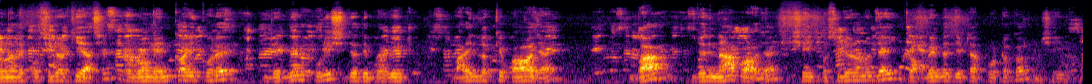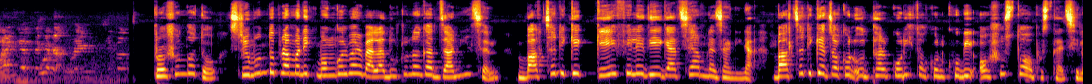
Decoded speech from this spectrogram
ওনাদের প্রসিডিওর কী আছে এবং এনকোয়ারি করে দেখবেন পুলিশ যদি বেবির বাড়ির লোককে পাওয়া যায় বা যদি না পাওয়া যায়, সেই প্রসিডিওর অনুযায়ী গভর্নমেন্টের যেটা প্রোটোকল সেইভাবে প্রসঙ্গত, শ্রীমন্ত প্রামাণিক মঙ্গলবার বেলা দুটো নাগাদ জানিয়েছেন, বাচ্চাটিকে কে ফেলে দিয়ে গেছে আমরা জানি না। বাচ্চাটিকে যখন উদ্ধার করি তখন খুবই অসুস্থ অবস্থায় ছিল।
